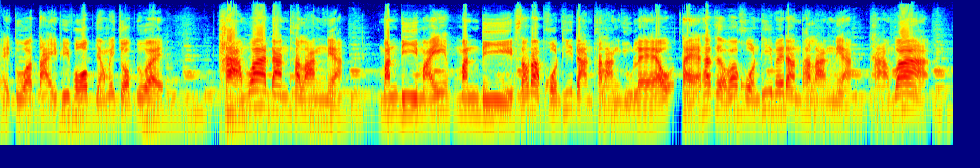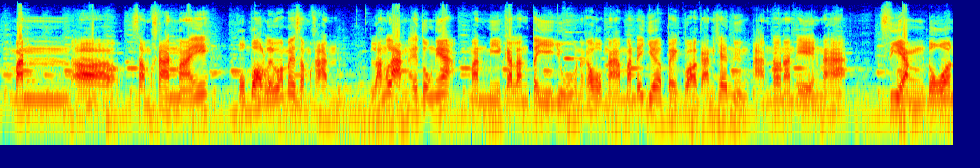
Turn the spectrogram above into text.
ไอตัวไต่พิภพบยังไม่จบด้วย ถามว่าดันพลังเนี่ยมันดีไหม มันดีสำหรับคนที่ดันพลังอยู่แล้ว แต่ถ้าเกิดว่าคนที่ไม่ดันพลังเนี่ย ถามว่ามันอ่าสำคัญไหม ผมบอกเลยว่าไม่สำคัญ หลังๆไอ้ตรงเนี้ยมันมีการันตีอยู่นะครับผมนะ มันได้เยอะไปกว่ากันแค่หนึ่งอันเท่านั้นเองนะฮะเสี่ยงโดน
